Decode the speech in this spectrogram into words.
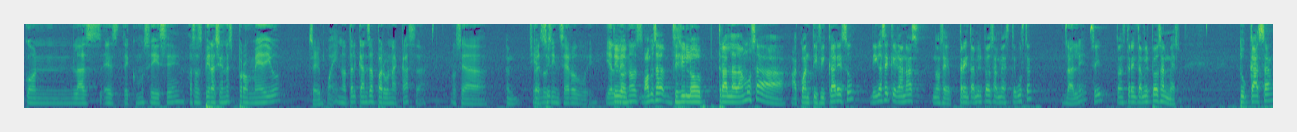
con las, este, ¿cómo se dice? Las aspiraciones promedio. Sí. Güey, no te alcanza para una casa. O sea, Em, siendo pues sí. sinceros, güey. Y al Digo, menos... Vamos a, si lo trasladamos a, a cuantificar eso, dígase que ganas, no sé, 30 mil pesos al mes, ¿te gusta? Dale. Sí, entonces 30 mil pesos al mes. Tu casa,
